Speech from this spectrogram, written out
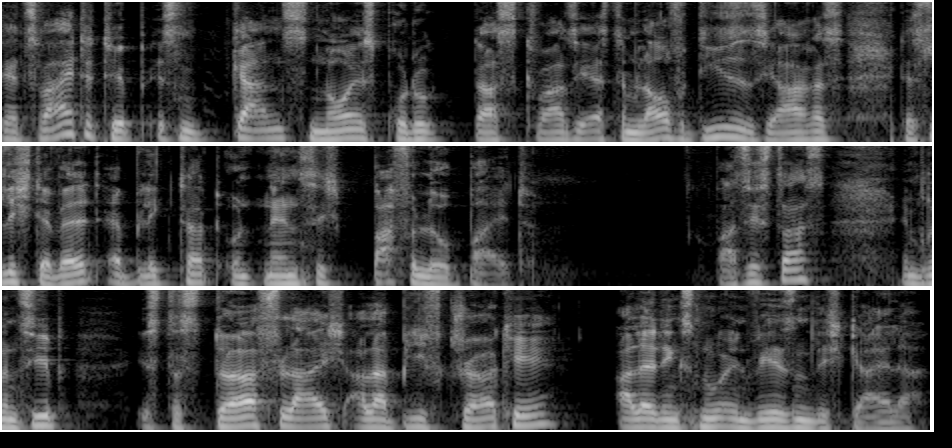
Der zweite Tipp ist ein ganz neues Produkt, das quasi erst im Laufe dieses Jahres das Licht der Welt erblickt hat und nennt sich Buffalo Bite. Was ist das? Im Prinzip ist das Dörrfleisch la Beef Jerky, allerdings nur in wesentlich geiler.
